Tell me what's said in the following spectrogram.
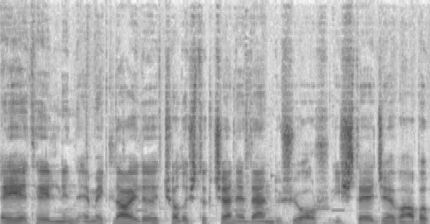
EYT'linin emekli aylığı çalıştıkça neden düşüyor? İşte cevabı.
